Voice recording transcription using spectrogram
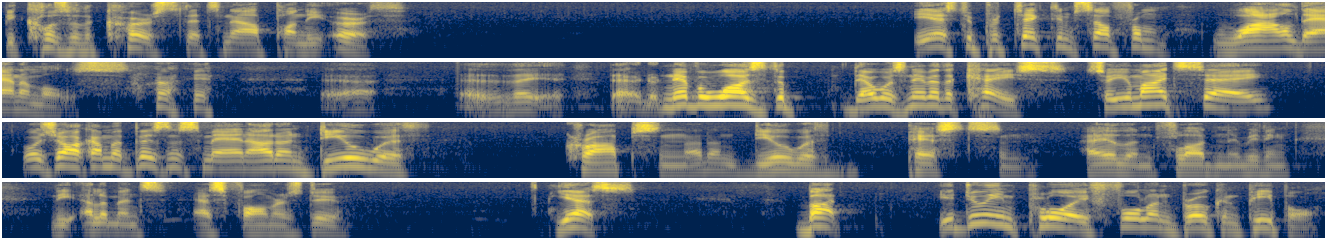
because of the curse that's now upon the earth. He has to protect himself from wild animals. uh, they, that never was the, that was never the case. So you might say, well, Jacques, I'm a businessman. I don't deal with crops and I don't deal with pests and hail and flood and everything, the elements as farmers do. Yes, but you do employ fallen, broken people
